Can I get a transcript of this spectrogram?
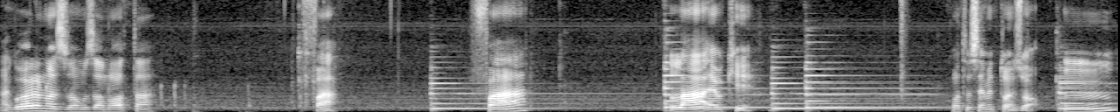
Agora nós vamos à nota Fá. Fá, Lá é o que? Quantos semitons? Ó? Um,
